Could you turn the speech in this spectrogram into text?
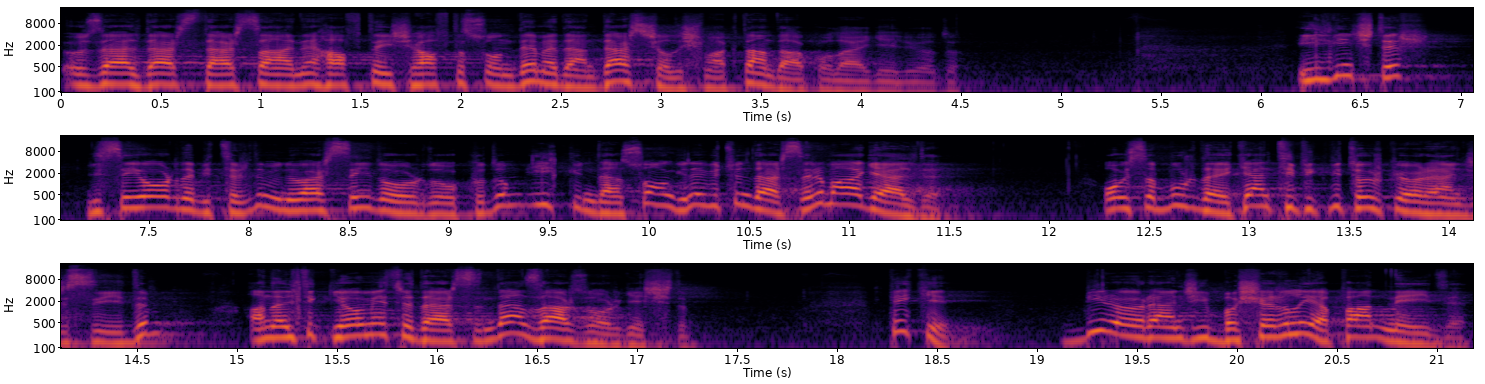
özel ders, dershane, hafta içi, hafta sonu demeden ders çalışmaktan daha kolay geliyordu. İlginçtir. Liseyi orada bitirdim, üniversiteyi de orada okudum. İlk günden son güne bütün derslerim A geldi. Oysa buradayken tipik bir Türk öğrencisiydim. Analitik geometri dersinden zar zor geçtim. Peki, bir öğrenciyi başarılı yapan neydi?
